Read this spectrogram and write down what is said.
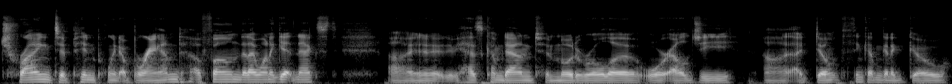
trying to pinpoint a brand of phone that I want to get next. Uh, it has come down to Motorola or LG. Uh, I don't think I'm going to go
